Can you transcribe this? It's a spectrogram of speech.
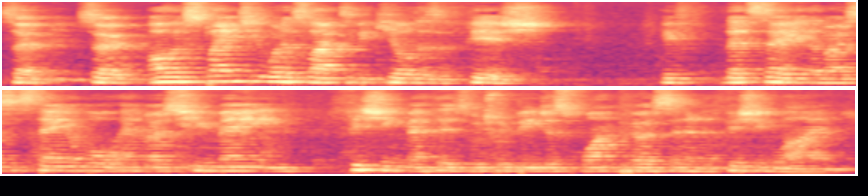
So, so I'll explain to you what it's like to be killed as a fish. If, let's say, the most sustainable and most humane fishing methods, which would be just one person and a fishing line.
